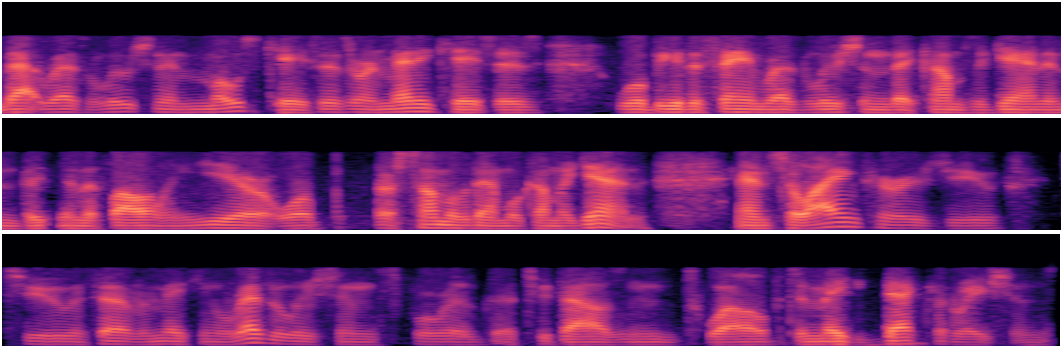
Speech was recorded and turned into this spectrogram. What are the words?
that resolution in most cases or in many cases will be the same resolution that comes again in the in the following year or or some of them will come again. And so I encourage you to instead of making resolutions for the 2012 to make declarations.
